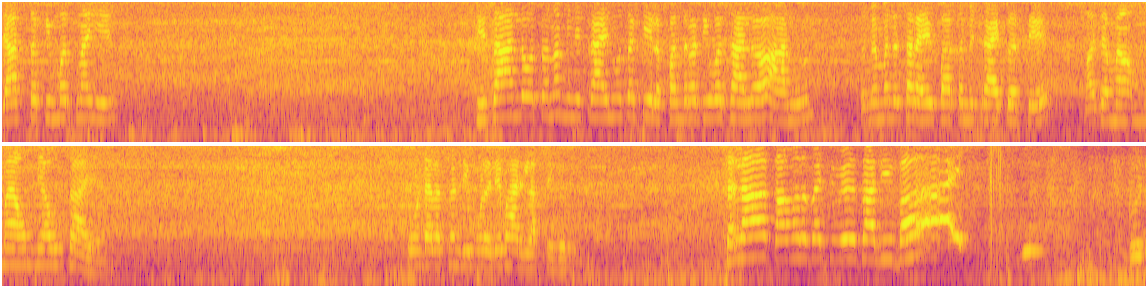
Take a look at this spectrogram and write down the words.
जास्त किंमत नाही आहे तिचं आणलं होतं ना मी ट्राय नव्हतं केलं. पंधरा दिवस झालं आणून. तर मी म्हणलं चला एक बार तर मी ट्राय करते. माझ्या म्याऊचा आहे. तोंडाला थंडीमुळे लय भारी लागते घरी. चला कामाला जायची वेळ झाली बाय. गुड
